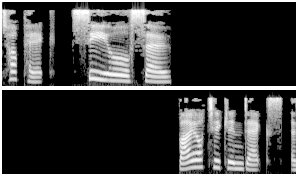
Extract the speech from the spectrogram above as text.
Topic. See also Biotic index, a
